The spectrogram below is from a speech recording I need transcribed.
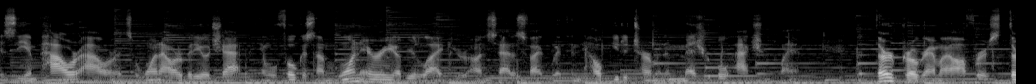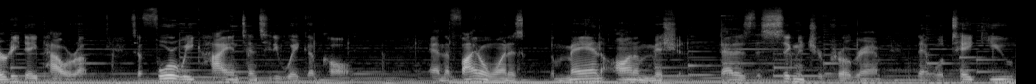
is the Empower Hour. It's a one hour video chat and will focus on one area of your life you're unsatisfied with and help you determine a measurable action plan. The third program I offer is 30 Day Power Up. It's a four week high intensity wake up call. And the final one is the Man on a Mission. That is the signature program that will take you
